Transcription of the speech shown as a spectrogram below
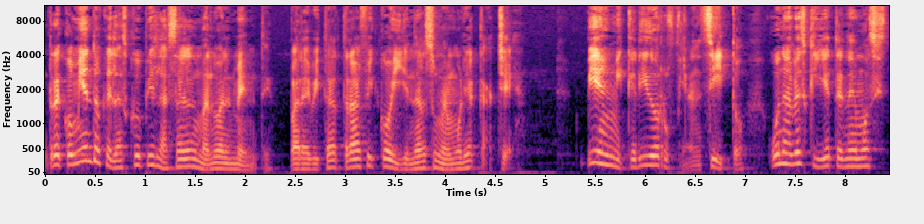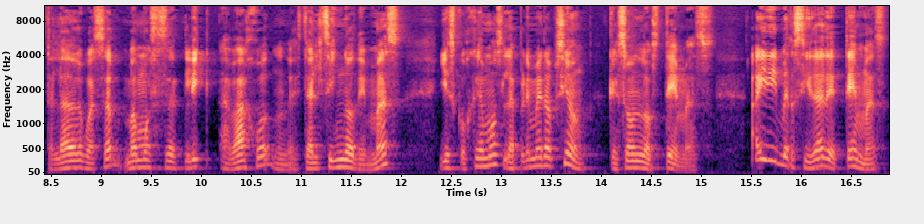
Recomiendo que las copias las hagan manualmente, para evitar tráfico y llenar su memoria caché. Bien, mi querido rufiancito, una vez que ya tenemos instalado el WhatsApp, vamos a hacer clic abajo donde está el signo de más y escogemos la primera opción, que son los temas. Hay diversidad de temas,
